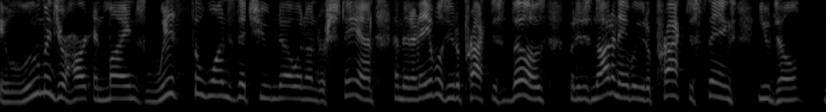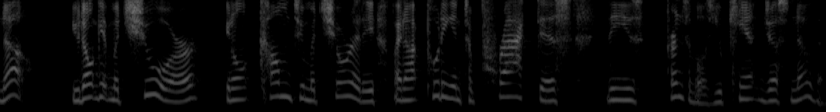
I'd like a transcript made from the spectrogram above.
illumines your heart and minds with the ones that you know and understand, and then enables you to practice those, but it does not enable you to practice things you don't know. You don't get mature, you don't come to maturity by not putting into practice these principles. You can't just know them.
